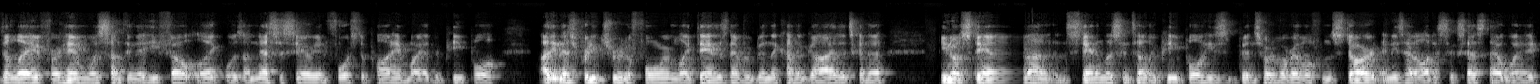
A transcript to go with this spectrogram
delay for him was something that he felt like was unnecessary and forced upon him by other people. I think that's pretty true to form. Like Dan has never been the kind of guy that's to, you know, stand on, stand and listen to other people. He's been sort of a rebel from the start, and he's had a lot of success that way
